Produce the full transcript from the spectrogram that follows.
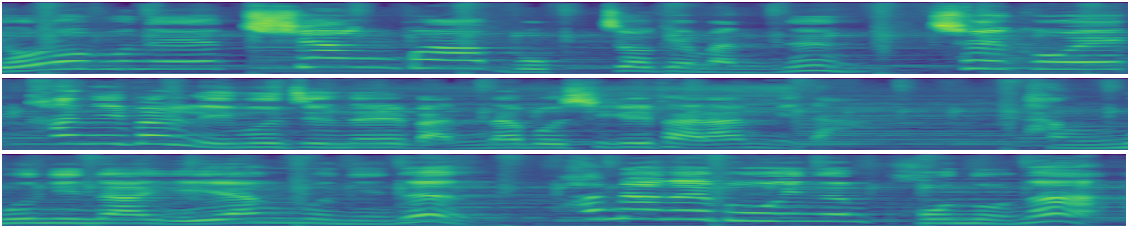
여러분의 취향과 목적에 맞는 최고의 카니발 리무진을 만나보시길 바랍니다. 방문이나 예약 문의는 화면에 보이는 번호나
